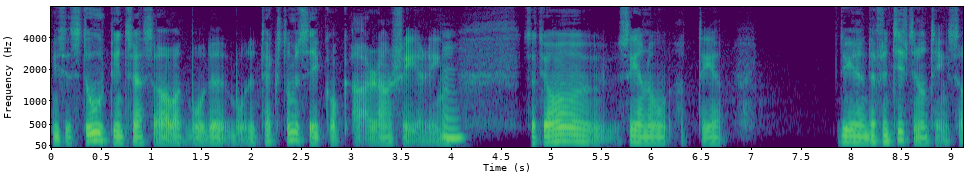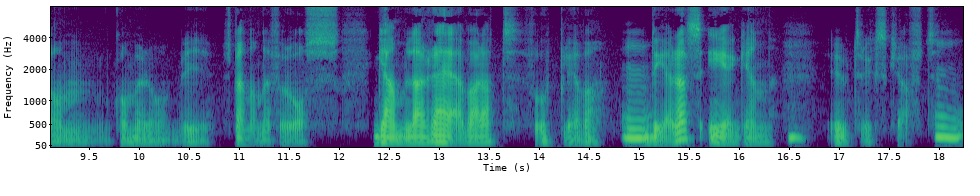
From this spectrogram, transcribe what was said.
finns ett stort intresse av att både, både text och musik och arrangering. Mm. Så att jag ser nog att det, det är definitivt någonting som kommer att bli spännande för oss gamla rävar att få uppleva Mm. deras egen uttryckskraft. Mm.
